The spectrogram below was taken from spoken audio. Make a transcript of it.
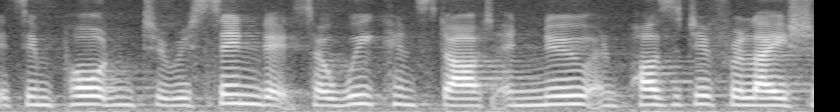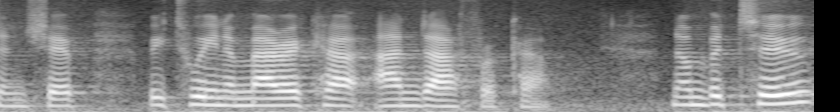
It's important to rescind it so we can start a new and positive relationship between America and Africa. Number two,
